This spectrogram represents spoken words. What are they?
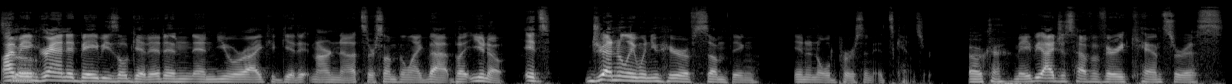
I mean, granted, babies will get it, and and you or I could get it in our nuts or something like that. But you know, it's generally when you hear of something in an old person, it's cancer. Okay. Maybe I just have a very cancerous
